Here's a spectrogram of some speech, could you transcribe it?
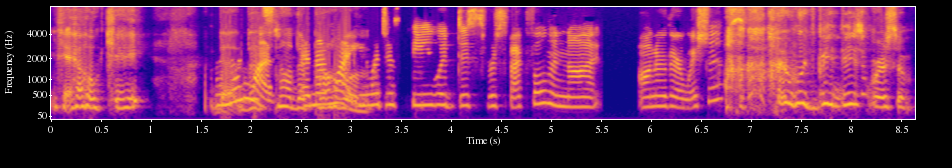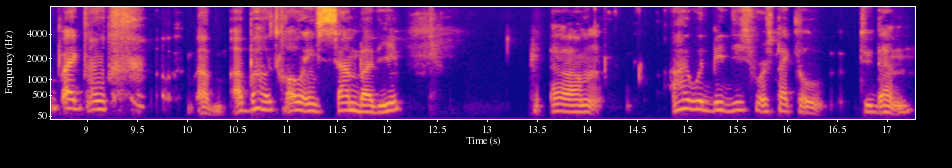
Yeah, okay. That, that's not the and then what? You would just be with disrespectful and not honor their wishes? I would be disrespectful about calling somebody. Um, I would be disrespectful to them.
